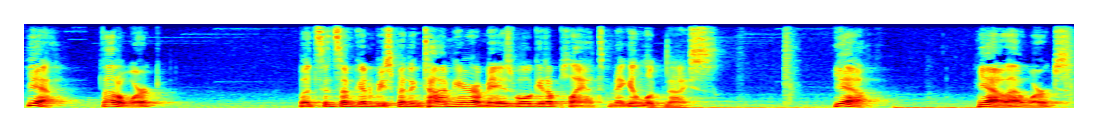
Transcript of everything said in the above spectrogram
Yeah, that'll work. But since I'm gonna be spending time here, I may as well get a plant, make it look nice. Yeah, yeah, that works.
